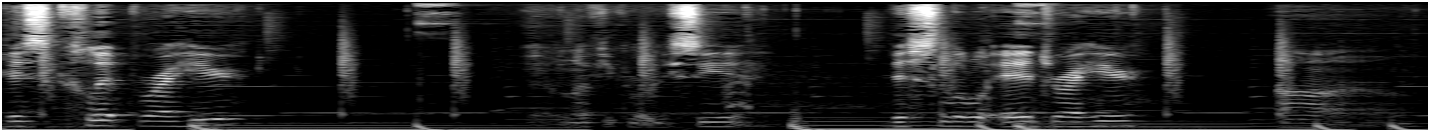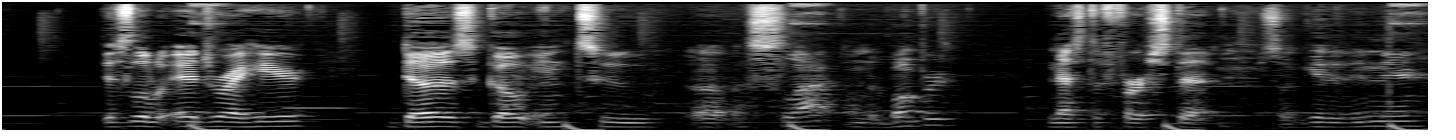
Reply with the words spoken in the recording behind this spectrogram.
this clip right here, I don't know if you can really see it, this little edge right here, this little edge right here does go into a, slot on the bumper and that's the first step. So get it in there.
